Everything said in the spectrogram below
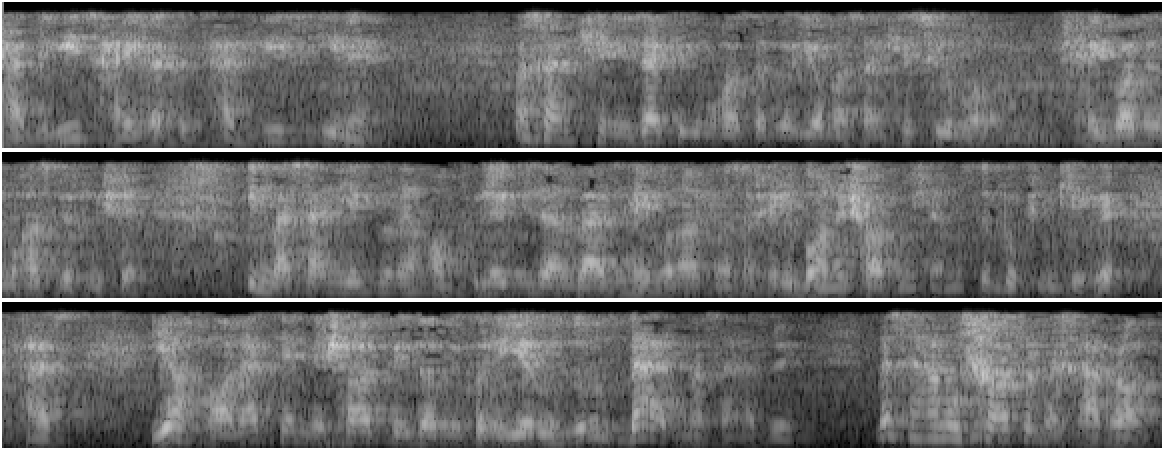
تدلیس حقیقت تدلیس اینه. مثلا کنیزک رو می‌خواست یا مثلا کسی رو حیوان می‌خواست بفروشه این مثلا یک دونه آمپوله میزن و از حیوانات که مثلا خیلی بانشات میشن مثل دوپین که هست. یه حالت نشاط پیدا می‌کنه یه روز دو روز بعد مثلا از بین. مثل همون شات مسرات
